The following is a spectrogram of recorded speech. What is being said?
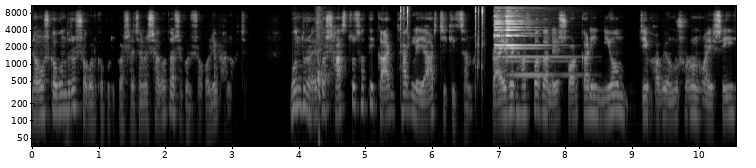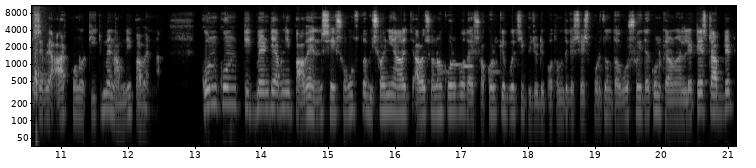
নমস্কার বন্ধুরা, সকলকে পরিপাশা চ্যানেল স্বাগত, আশা করি সকলেই ভালো আছেন। বন্ধুরা, এবার স্বাস্থ্যসাথী কার্ড থাকলে আর চিকিৎসা নয়। প্রাইভেট হাসপাতালে সরকারি নিয়ম যেভাবে অনুসরণ হয়, সেই হিসেবে আর কোনো ট্রিটমেন্ট আপনি পাবেন না। কোন কোন ট্রিটমেন্টে আপনি পাবেন, সেই সমস্ত বিষয় নিয়ে আলো- আলোচনা করব। তাই সকলকে বলছি, ভিডিওটি প্রথম থেকে শেষ পর্যন্ত অবশ্যই দেখুন, কেননা লেটেস্ট আপডেট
